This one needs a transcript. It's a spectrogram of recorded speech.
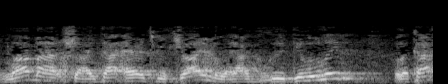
למה שהייתה ארץ מצרים מלאה גילולים? ולקח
